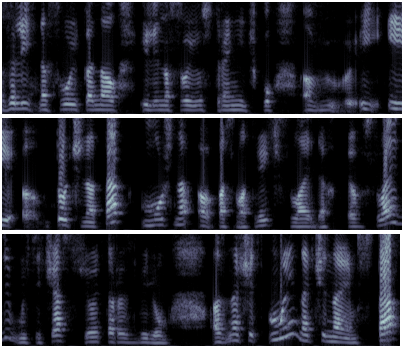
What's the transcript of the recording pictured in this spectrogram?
залить на свой канал или на свою страничку. И, и э, точно так можно а, посмотреть в слайдах. Э, в слайде мы сейчас все это разберем. А значит, мы начинаем старт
